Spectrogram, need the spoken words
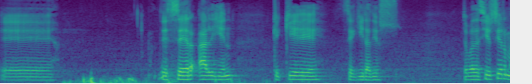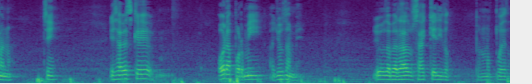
Eh, de ser alguien que quiere seguir a Dios. Te va a decir, sí, hermano, sí. Y sabes que, ora por mí, ayúdame. Yo de verdad os he querido, pero no puedo.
